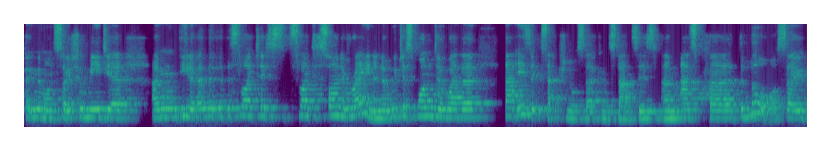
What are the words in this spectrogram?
putting them on social media, um, you know, at the, at the slightest slightest sign of rain. And we just wonder whether that is exceptional circumstances um, as per the law. So,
